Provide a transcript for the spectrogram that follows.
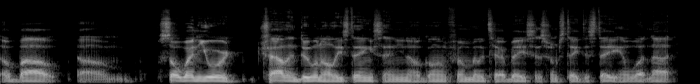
about um, so when you were traveling, doing all these things, and you know, going from military bases from state to state and whatnot.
